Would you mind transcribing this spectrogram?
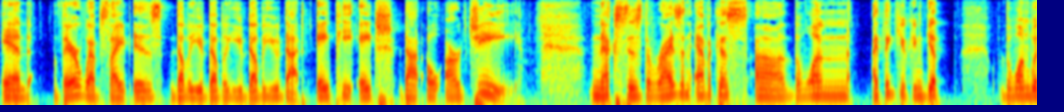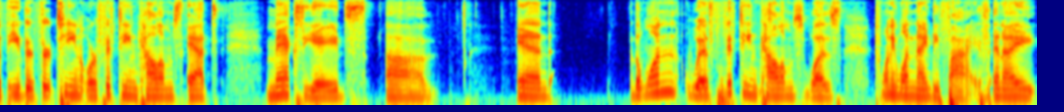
And their website is www.aph.org. Next is the Reizen Abacus, uh, the one I think you can get the one with either 13 or 15 columns at MaxiAids, uh, and the one with 15 columns was 21.95, and I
